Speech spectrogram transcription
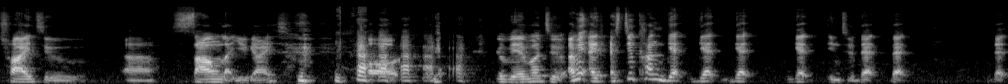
try to uh, sound like you guys or to be able to i mean I, I still can't get get get get into that that that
